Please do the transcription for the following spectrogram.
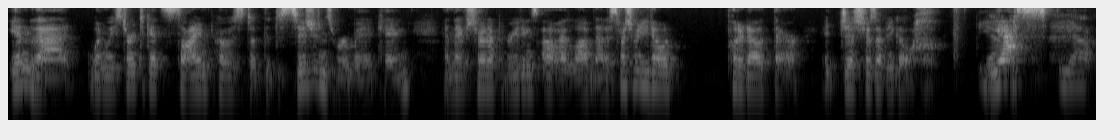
in that, when we start to get signposts of the decisions we're making and they've shown up in readings, oh, I love that, especially when you don't put it out there. It just shows up and you go, "Oh, yes, yeah.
